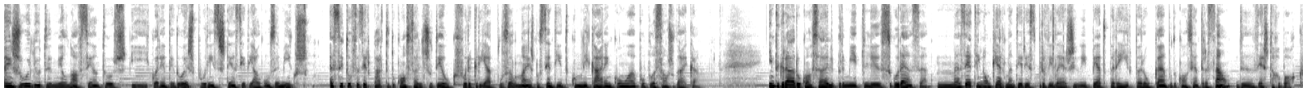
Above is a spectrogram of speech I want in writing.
Em julho de 1942, por insistência de alguns amigos, aceitou fazer parte do Conselho Judeu que fora criado pelos alemães no sentido de comunicarem com a população judaica. Integrar o Conselho permite-lhe segurança, mas Eti não quer manter esse privilégio e pede para ir para o campo de concentração de Westerbork.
